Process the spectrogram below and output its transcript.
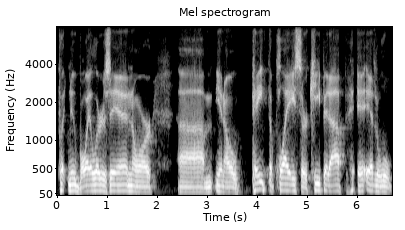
put new boilers in or um, you know paint the place or keep it up. It'll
